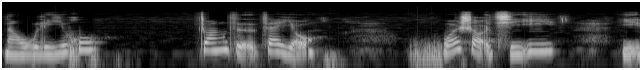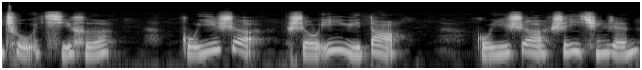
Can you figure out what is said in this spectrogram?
能无离乎？庄子再有：“我守其一，以处其和。”古医社守医于道。古一社是一群人，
